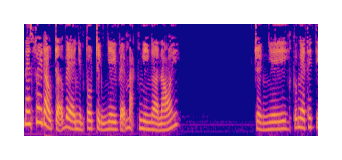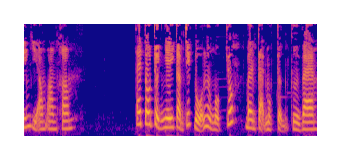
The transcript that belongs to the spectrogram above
Nàng xoay đầu trở về nhìn Tô Trình Nhi vẻ mặt nghi ngờ nói. Trình Nhi, có nghe thấy tiếng gì ong ong không? Thấy Tô Trình Nhi cầm chiếc đũa ngừng một chút, bên cạnh một trận cười vang.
